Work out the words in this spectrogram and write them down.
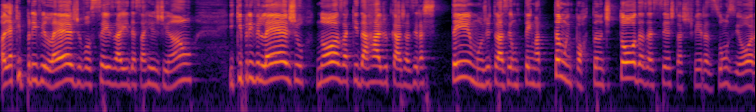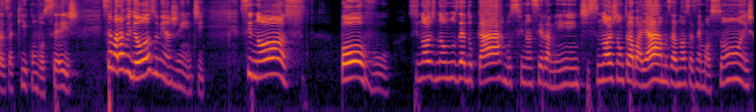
Olha que privilégio vocês aí dessa região e que privilégio nós aqui da Rádio Cajazeiras temos de trazer um tema tão importante todas as sextas-feiras, 11 horas, aqui com vocês. Isso é maravilhoso, minha gente. Se nós, povo, se nós não nos educarmos financeiramente, se nós não trabalharmos as nossas emoções,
